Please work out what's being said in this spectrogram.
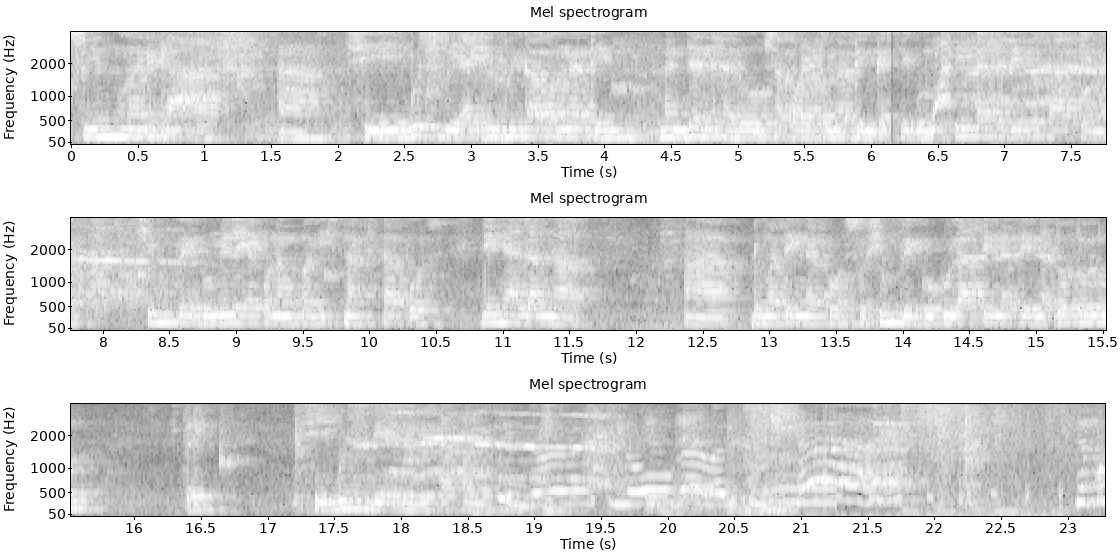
So yun mga kagaats, ah, si Busby, idol boy natin, nandyan sa loob sa kwarto natin kasi bumisita siya dito sa atin. No? Siyempre, bumili ako ng pag-snacks tapos di niya alam na ah, dumating na ako. So siyempre, gugulatin natin na tutulog. Pre, si Busby, idol boy tapang natin. Ah! Naku!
